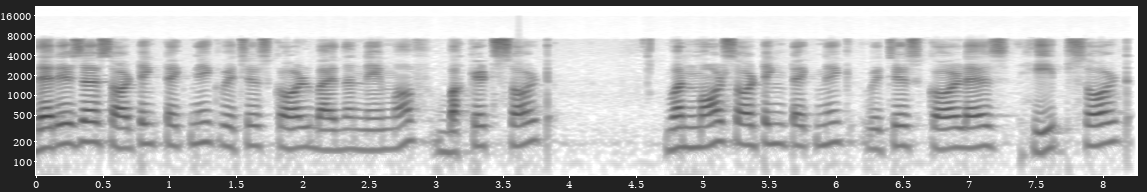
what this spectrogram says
there is a sorting technique which is called by the name of bucket sort. One more sorting technique which is called as heap sort.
